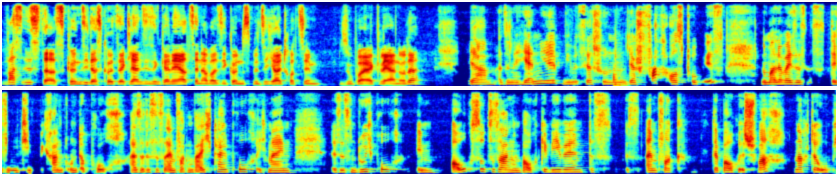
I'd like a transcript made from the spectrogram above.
was ist das? Können Sie das kurz erklären? Sie sind keine Ärztin, aber Sie können es mit Sicherheit trotzdem super erklären, oder? Ja, also eine Hernie, wie es ja schon der Fachausdruck ist, normalerweise ist es definitiv bekannt unter Bruch. Also das ist einfach ein Weichteilbruch. Ich meine, es ist ein Durchbruch im Bauch sozusagen, im Bauchgewebe. Das ist einfach, der Bauch ist schwach nach der OP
